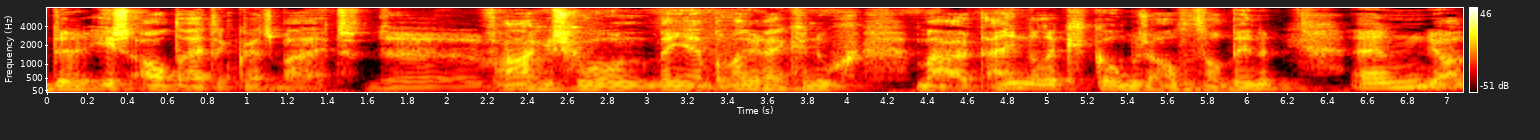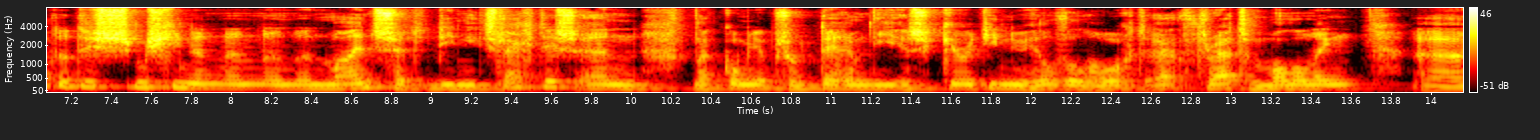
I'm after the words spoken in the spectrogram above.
er is altijd een kwetsbaarheid. De vraag is gewoon, ben jij belangrijk genoeg? Maar uiteindelijk komen ze altijd wel binnen. En ja, dat is misschien een, een, een mindset die niet slecht is. En dan kom je op zo'n term die in security nu heel veel hoort. Threat modeling. Uh,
